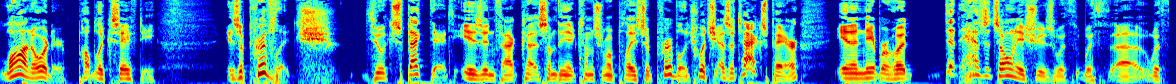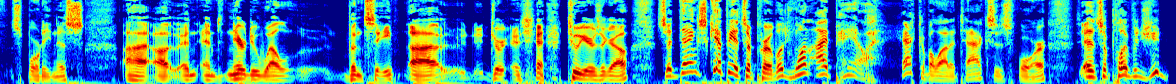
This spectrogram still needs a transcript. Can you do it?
law and order, public safety, is a privilege. To expect it is, in fact, uh, something that comes from a place of privilege, which, as a taxpayer in a neighborhood that has its own issues with with uh, with sportiness uh, uh, and and ne'er do well. Vinci, uh, two years ago, said, "Dang, Skippy, it's a privilege. One I pay a heck of a lot of taxes for. It's a privilege you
